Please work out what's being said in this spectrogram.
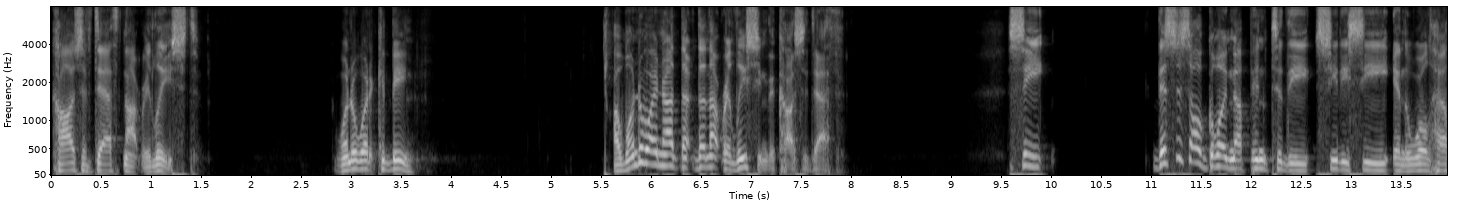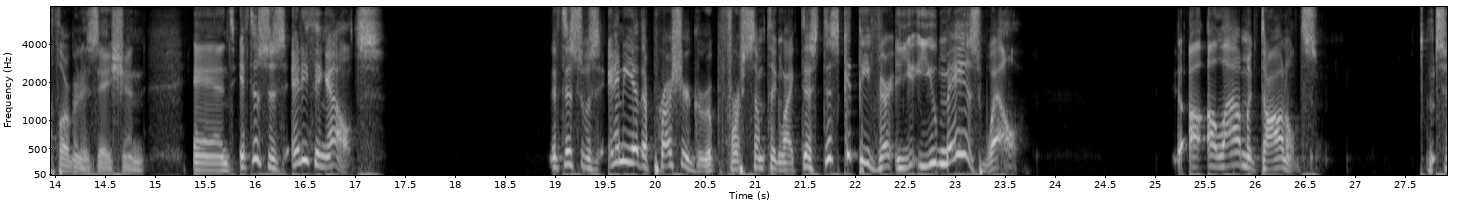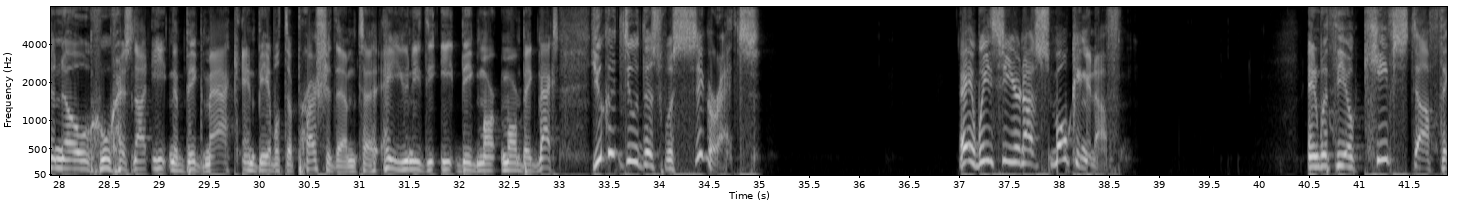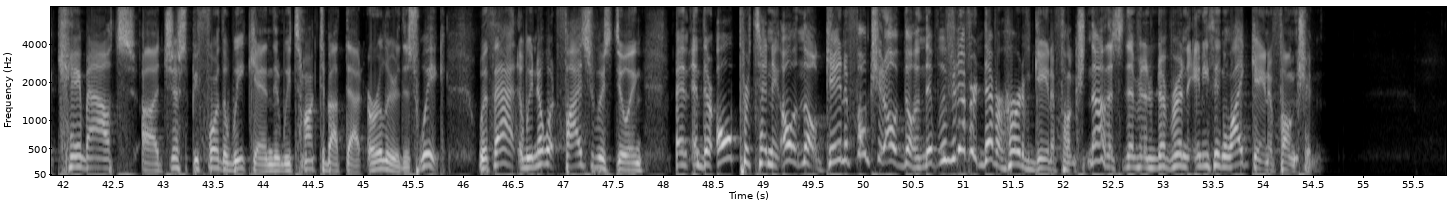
Cause of death not released. Wonder what it could be. I wonder why not they're not releasing the cause of death. See, this is all going up into the CDC and the World Health Organization. And if this was anything else, if this was any other pressure group for something like this, this could be very, you, you may as well uh, allow McDonald's to know who has not eaten a Big Mac and be able to pressure them to, hey, you need to eat big more, more Big Macs. You could do this with cigarettes. Hey, we see you're not smoking enough. And with the O'Keefe stuff that came out uh, just before the weekend, and we talked about that earlier this week, with that, we know what Pfizer was doing, and, and they're all pretending, oh, no, gain of function. Oh, no, we've never, never heard of gain of function. No, that's never, never been anything like gain of function.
